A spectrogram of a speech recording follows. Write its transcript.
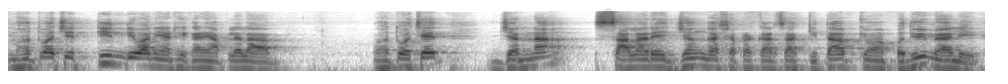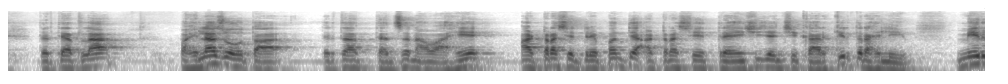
महत्त्वाचे तीन दिवाण या ठिकाणी आपल्याला महत्त्वाचे आहेत. ज्यांना सालारे जंग अशा प्रकारचा किताब किंवा पदवी मिळाली तर त्यातला पहिला जो होता तर त्या त्यांचं नाव आहे अठराशे त्रेपन्न ते अठराशे त्र्याऐंशी ज्यांची कारकीर्द राहिली मीर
